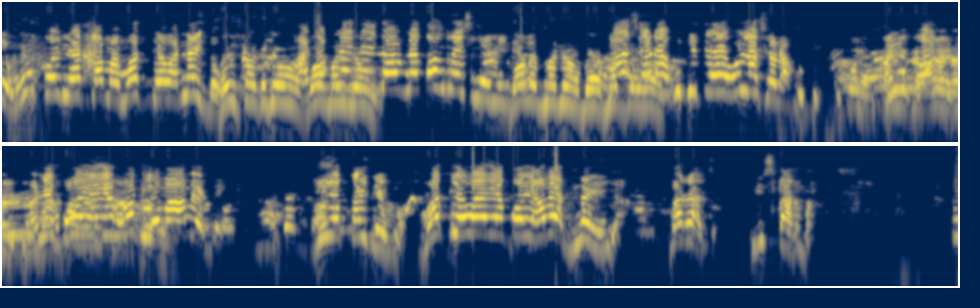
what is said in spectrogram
નહીં હું કોઈને એટલામાં મત દેવા નહીં દઉં. પૈસા કે દેવા બોલ મારી નહીં ને કોંગ્રેસ ને નહીં બોલ દેવા જ મારી દેવાનો બે મત દેવા. સેડા સુધી તે ઓલા સેડા સુધી? અને કોઈ એ મત લેવા આવે નહીં. એ કહી દેજો મત લેવા એ કોઈ આવે જ નહીં અહીંયા મારા વિસ્તારમાં. તો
